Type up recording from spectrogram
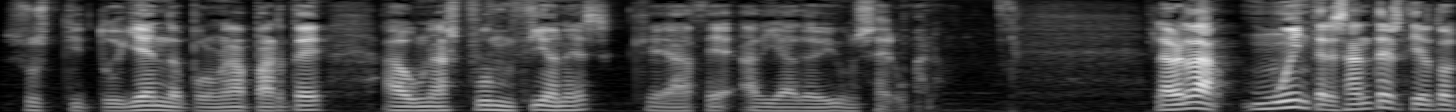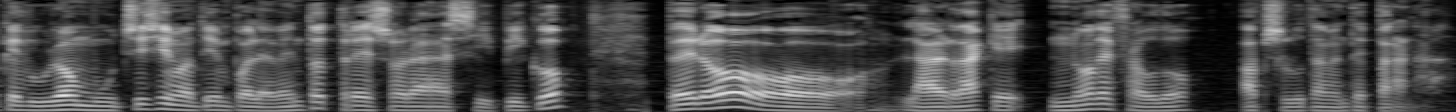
sustituyendo por una parte algunas funciones que hace a día de hoy un ser humano. La verdad, muy interesante, es cierto que duró muchísimo tiempo el evento, tres horas y pico, pero la verdad que no defraudó absolutamente para nada.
